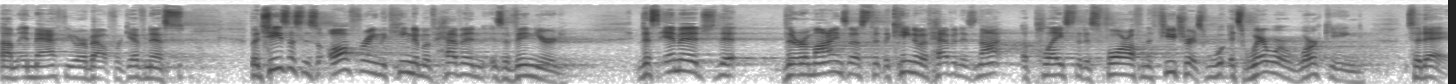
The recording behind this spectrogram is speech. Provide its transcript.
um, in Matthew are about forgiveness. But Jesus is offering the kingdom of heaven as a vineyard. This image that, that reminds us that the kingdom of heaven is not a place that is far off in the future, it's, it's where we're working today.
